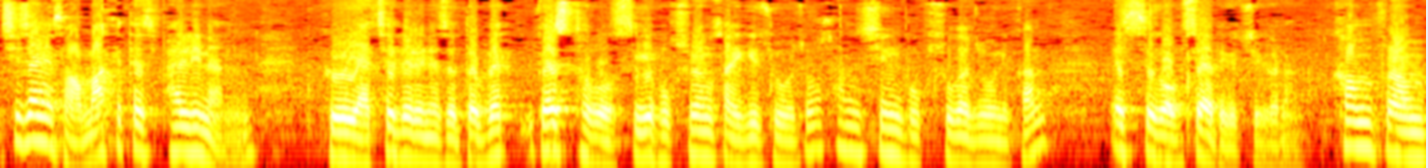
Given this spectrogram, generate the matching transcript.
시장에서, 마켓에서 팔리는 그 야채들에 해서 the ve- vegetables. 이게 복수명사 이게 주어죠. 삼신 복수가 주어니까 s가 없어야 되겠죠, 이거는. come from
